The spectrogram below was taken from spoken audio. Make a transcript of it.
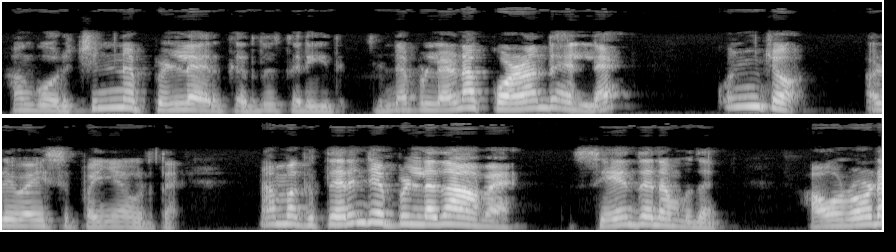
அங்க ஒரு சின்ன பிள்ளை இருக்கிறது தெரியுது. சின்ன பிள்ளைன்னா குழந்தை இல்ல. கொஞ்சம் அப்படி வயசு பையன் ஒருத்தன். நமக்கு தெரிஞ்ச பிள்ளை தான் அவன். சேந்தன் அமுதன். அவனோட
